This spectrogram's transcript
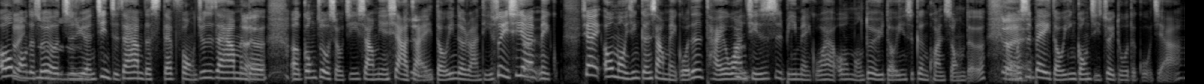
欧盟的所有的职员禁止在他们的 Step Phone，就是在他们的呃工作手机上面下载抖音的软体。所以现在美国现在欧盟已经跟上美国，但是台湾其实是比美国还有欧盟对于抖音是更宽松的。我们是被抖音攻击最多的国家，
